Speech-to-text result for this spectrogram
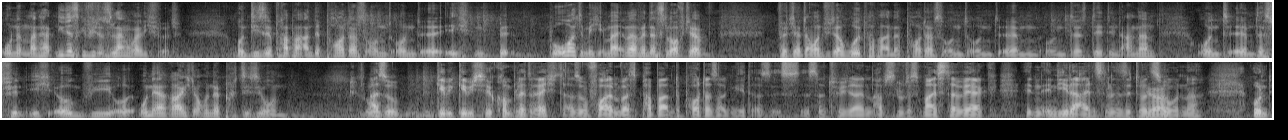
und man hat nie das Gefühl, dass es langweilig wird. Und diese Papa Ante Porters und, und äh, ich be beobachte mich immer, immer wenn das läuft, ja, wird ja dauernd wiederholt, Papa Ante Porters und, und, ähm, und das, de- den anderen. Und ähm, das finde ich irgendwie unerreicht, auch in der Präzision. So. Also gebe gebe ich dir komplett recht. Also vor allem was Papa Ante Porters angeht. Also es ist natürlich ein absolutes Meisterwerk in, in jeder einzelnen Situation. Ne? Und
